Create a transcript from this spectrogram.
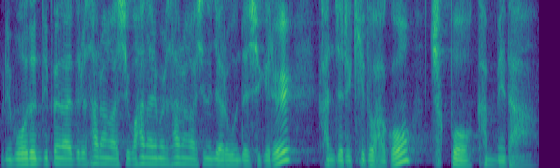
우리 모든 디페나이들을 사랑하시고 하나님을 사랑하시는 여러분 되시기를 간절히 기도하고 축복합니다.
